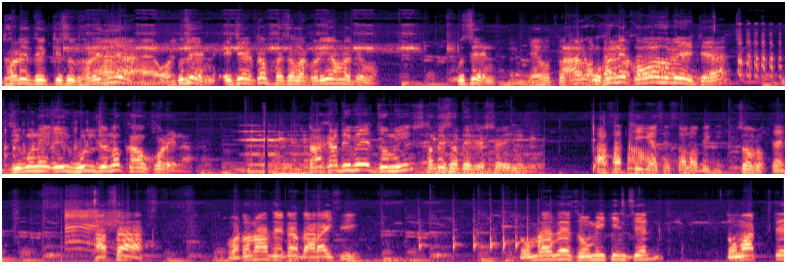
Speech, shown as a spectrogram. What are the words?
ধরে কিছু ধরে হ্যাঁ, দিয়া হ্যাঁ। বুঝলেন? এটা একটা ফয়সলা করি আমরা দেবো বুঝছেন যেহেতু আর ওখানে কওয়া হবে এটা জীবনে এই ভুল যেন কাউ করে না। টাকা দিবে জমি সাথে সাথে রেজিস্টারি নেবে। আচ্ছা ঠিক আছে চলো দেখি। চলো। যাই। আচ্ছা ঘটনা যেটা দাঁড়াইছে তোমরা যে জমি কিনছেন তোমারতে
